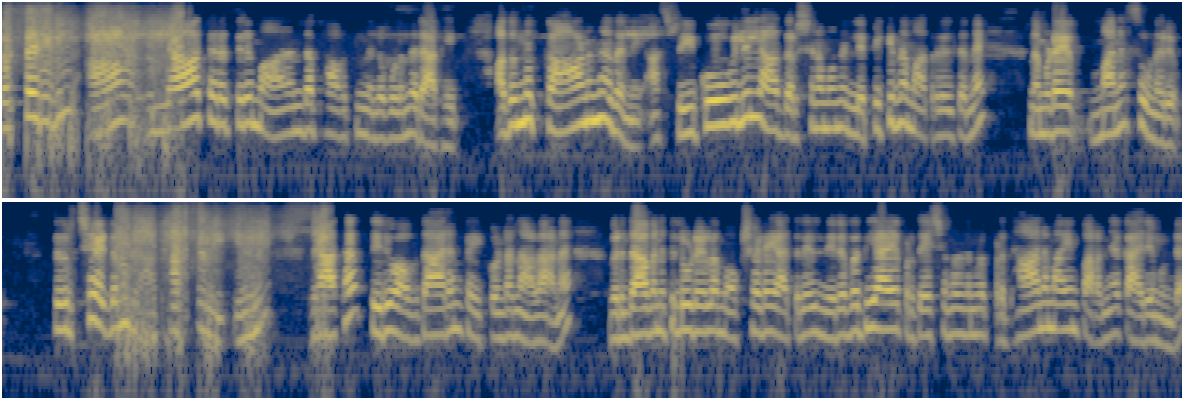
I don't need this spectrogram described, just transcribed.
തൊട്ടരികിൽ ആ എല്ലാ തരത്തിലും ആനന്ദഭാവത്തിൽ നിലകൊള്ളുന്ന രാധയും. അതൊന്ന് കാണുന്നത് തന്നെ ആ ശ്രീകോവിലിൽ ആ ദർശനം ഒന്ന് ലഭിക്കുന്ന മാത്രയിൽ തന്നെ നമ്മുടെ മനസ്സുണരും. തീർച്ചയായിട്ടും രാധാഷ്ടമി ഇന്ന് രാധ തിരു അവതാരം കൈക്കൊണ്ട നാളാണ്. വൃന്ദാവനത്തിലൂടെയുള്ള മോക്ഷയുടെ യാത്രയിൽ നിരവധിയായ പ്രദേശങ്ങൾ നമ്മൾ പ്രധാനമായും പറഞ്ഞ കാര്യമുണ്ട്.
